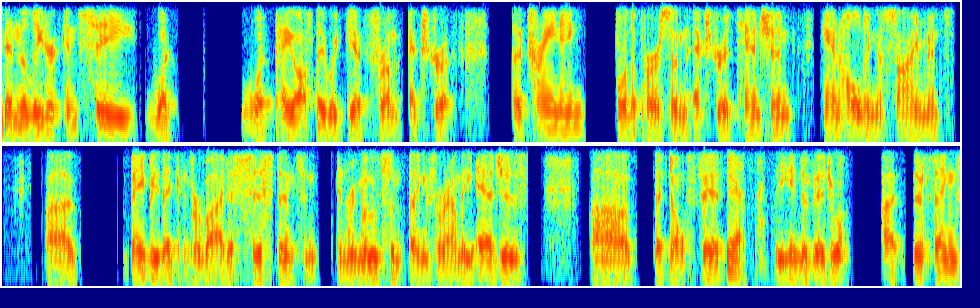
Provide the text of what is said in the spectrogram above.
then the leader can see what what payoff they would get from extra uh, training for the person, extra attention, hand holding assignments. Uh, maybe they can provide assistance and, and remove some things around the edges uh, that don't fit yep. the individual. Uh, there are things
